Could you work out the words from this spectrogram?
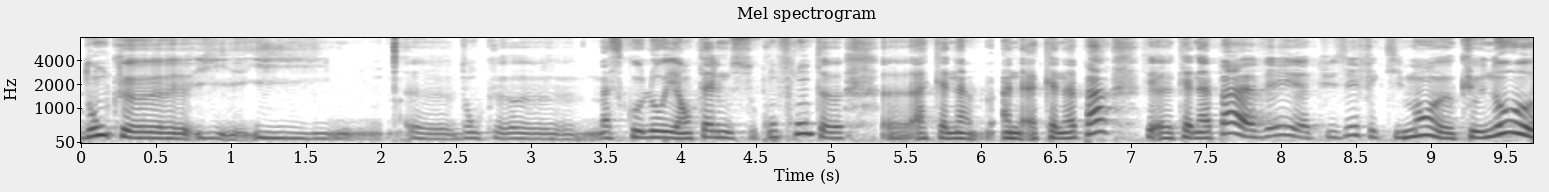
donc, donc Mascolo et Antelme se confrontent à, Canapa. Canapa avait accusé effectivement Queneau,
